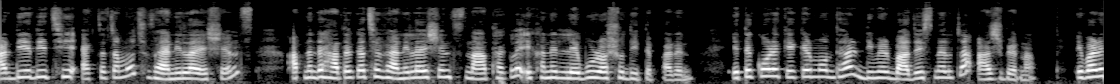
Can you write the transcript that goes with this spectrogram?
আর দিয়ে দিচ্ছি এক চা চামচ ভ্যানিলা এসেন্স। আপনাদের হাতের কাছে ভ্যানিলা এসেন্স না থাকলে এখানে লেবু রসও দিতে পারেন। এতে করে কেকের মধ্যে আর ডিমের বাজে স্মেলটা আসবে না। এবারে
